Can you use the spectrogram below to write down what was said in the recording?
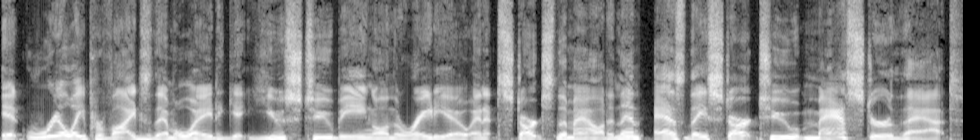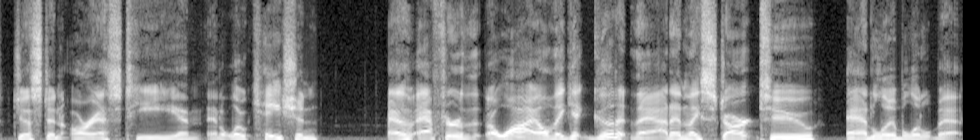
it really provides them a way to get used to being on the radio and it starts them out. And then as they start to master that, just an RST and, and a location, after a while, they get good at that and they start to ad lib a little bit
